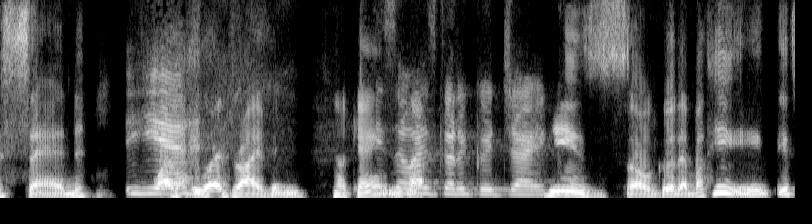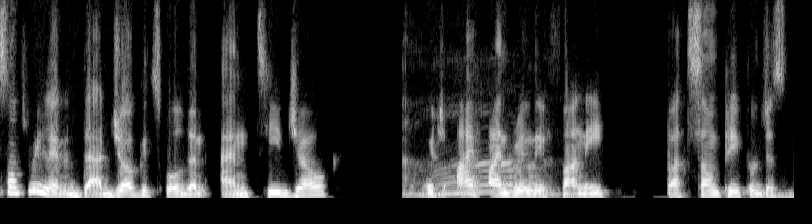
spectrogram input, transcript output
said yeah. while we were driving. Okay, he's always now, got a good joke. He's so good at, but he it's not really a dad joke. It's called an anti joke, oh. which I find really ah. funny. But some people just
